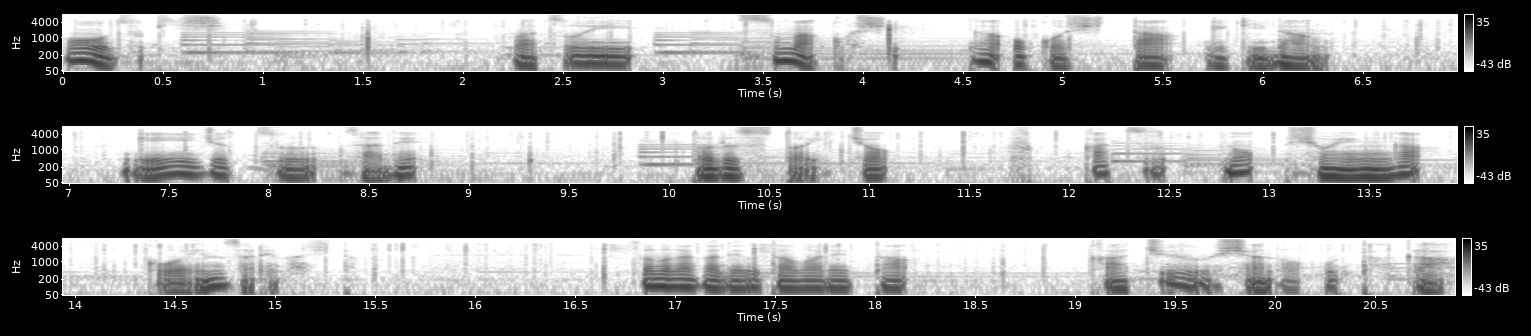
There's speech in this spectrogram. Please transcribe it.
大月氏、松井須磨子氏が起こした劇団芸術座でトルストイ著復活の初演が公演されました。その中で歌われたカチューシャの歌が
